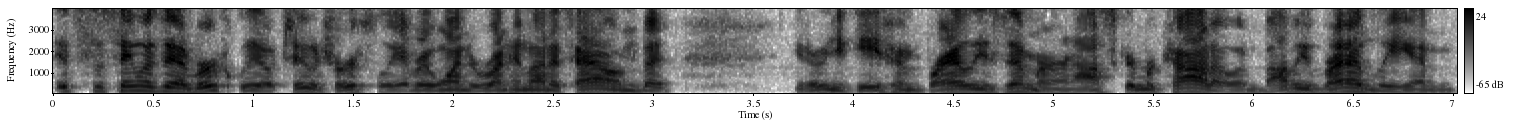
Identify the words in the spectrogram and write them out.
it's the same with Van Burkleo too. Truthfully, everyone to run him out of town, but you know you gave him Bradley Zimmer and Oscar Mercado and Bobby Bradley, and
